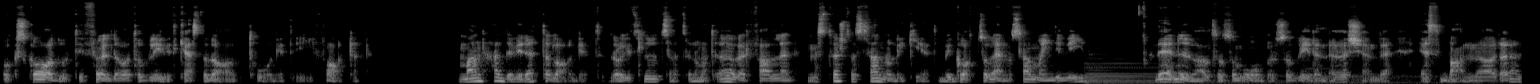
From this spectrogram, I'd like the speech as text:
och skador till följd av att hon blivit kastad av tåget i farten. Man hade vid detta laget dragit slutsatsen om att överfallen med största sannolikhet begåtts av en och samma individ. Det är nu alltså som Ågolsov blir den ökände S-bahnmördaren.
